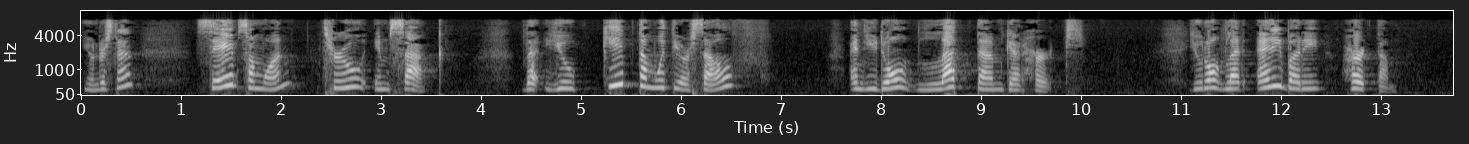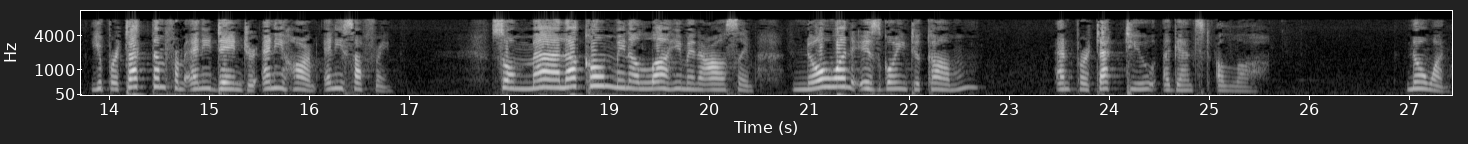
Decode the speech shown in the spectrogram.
You understand? Save someone through imsak. That you keep them with yourself and you don't let them get hurt. You don't let anybody hurt them. You protect them from any danger, any harm, any suffering. So مَا لَكُم مِّنَ اللَّهِ مِنْ عَاصِمٍ No one is going to come and protect you against Allah. No one.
